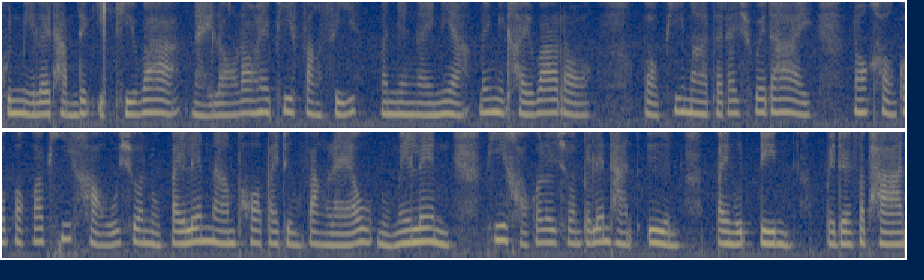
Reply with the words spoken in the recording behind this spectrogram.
คุณหมีเลยถามเด็กอีกทีว่า ไหนลองเล่าให้พี่ฟังสิมันยังไงเนี่ย ไม่มีใครว่าหรอก บอกพี่มาจะได้ช่วยได้ น้องเขาก็บอกว่าพี่เขาชวนหนูไปเล่นน้ำพอไปถึงฝั่งแล้ว หนูไม่เล่น พี่เขาก็เลยชวนไปเล่นฐานอื่น ไปมุดดิน ไปเดินสะพาน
